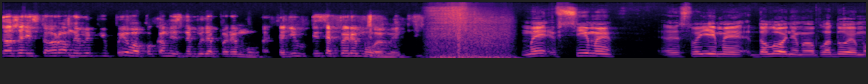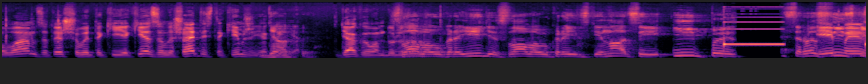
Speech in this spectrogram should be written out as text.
навіть і 100 грам не вип'ю пива, поки мені не буде перемоги. Тоді після перемоги вип'ю. Ми всіми е, своїми долонями аплодуємо вам за те, що ви такі, як є. Залишайтесь таким же, як і я. Дякую. Дякую вам дуже Слава за Україні, слава українській нації і І Російській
